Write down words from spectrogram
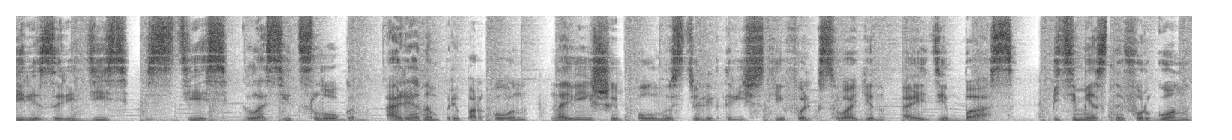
«Перезарядись здесь», гласит слоган. А рядом припаркован новейший полностью электрический Volkswagen ID Buzz. Пятиместный фургон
